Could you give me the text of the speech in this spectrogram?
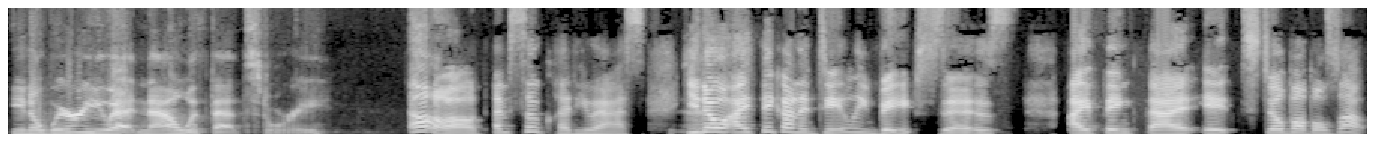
you know where are you at now with that story Oh, I'm so glad you asked. You know, I think on a daily basis, I think that it still bubbles up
